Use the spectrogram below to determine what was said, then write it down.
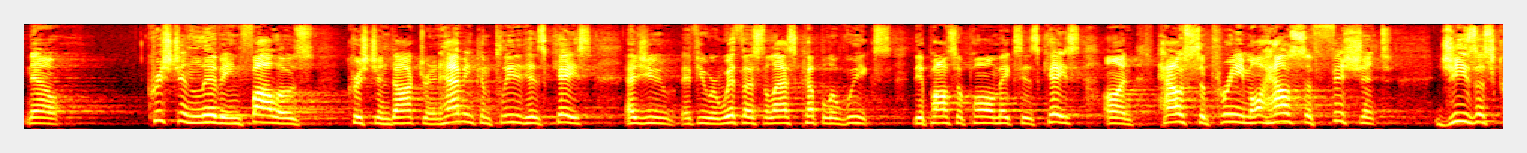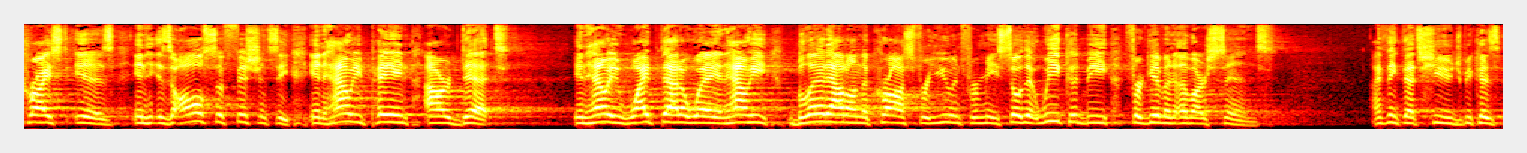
Now, Christian living follows Christian doctrine. And having completed his case, as you, if you were with us the last couple of weeks, the Apostle Paul makes his case on how supreme, how sufficient Jesus Christ is in his all sufficiency, in how he paid our debt, in how he wiped that away, and how he bled out on the cross for you and for me so that we could be forgiven of our sins. I think that's huge because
